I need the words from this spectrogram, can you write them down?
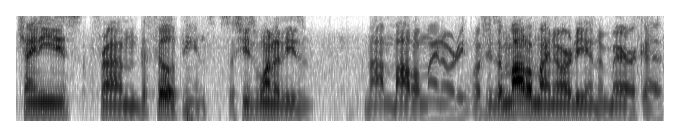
Chinese from the Philippines. So she's one of these, not model minority. Well, she's a model minority in America,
